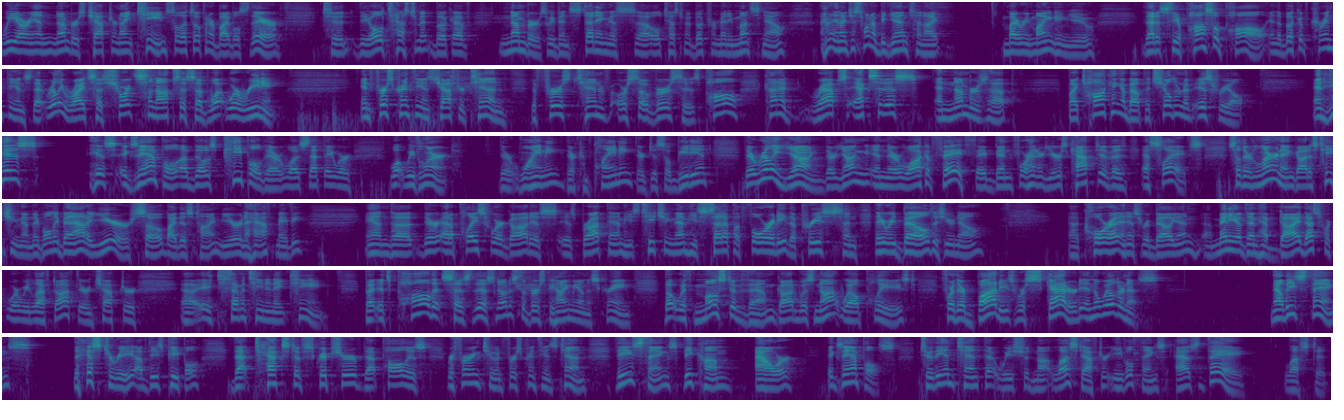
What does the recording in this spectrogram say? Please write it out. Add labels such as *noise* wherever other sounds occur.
we are in Numbers chapter 19, so let's open our Bibles there to the Old Testament book of Numbers. We've been studying this uh, Old Testament book for many months now, *clears throat* and I just want to begin tonight by reminding you that it's the Apostle Paul in the book of Corinthians that really writes a short synopsis of what we're reading. In 1 Corinthians chapter 10, the first 10 or so verses, Paul kind of wraps Exodus and Numbers up by talking about the children of Israel. And his, his example of those people there was that they were what we've learned. They're whining, they're complaining, they're disobedient. They're really young. They're young in their walk of faith. They've been 400 years captive as, as slaves. So they're learning, God is teaching them. They've only been out a year or so by this time, year and a half maybe. And uh, they're at a place where God has is brought them. He's teaching them. He's set up authority, the priests, and they rebelled, as you know. Uh, Korah and his rebellion. Uh, many of them have died. That's where, where we left off there in chapter uh, 8, 17 and 18. But it's Paul that says this. Notice the verse behind me on the screen. But with most of them, God was not well pleased, for their bodies were scattered in the wilderness. Now, these things, the history of these people, that text of Scripture that Paul is referring to in 1 Corinthians 10, these things become our examples to the intent that we should not lust after evil things as they lusted.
